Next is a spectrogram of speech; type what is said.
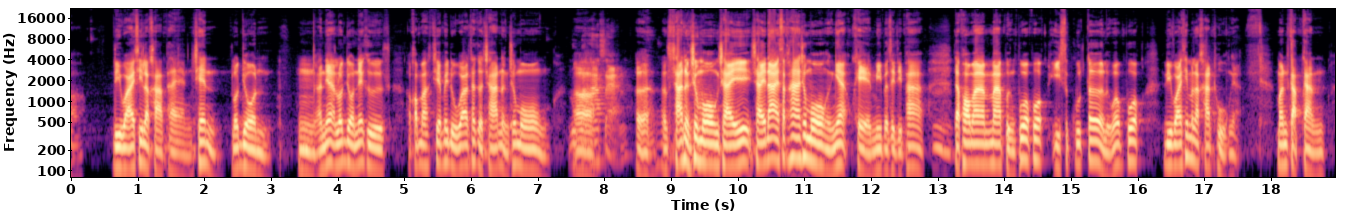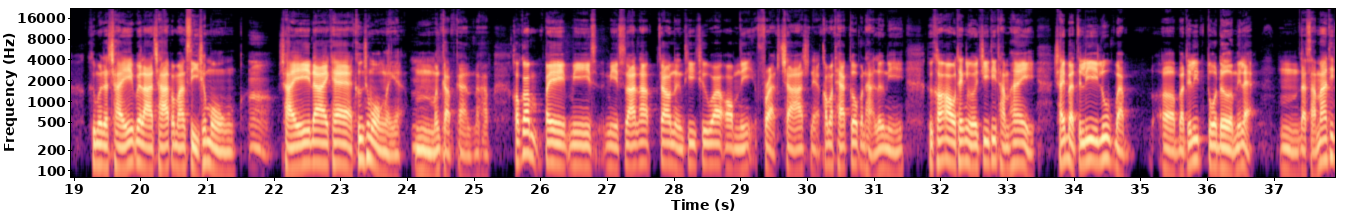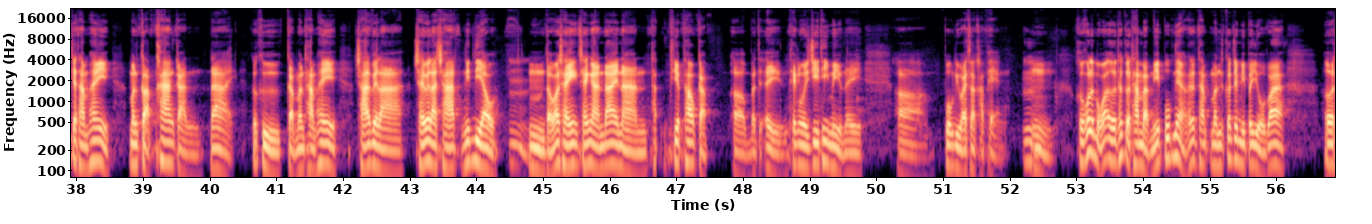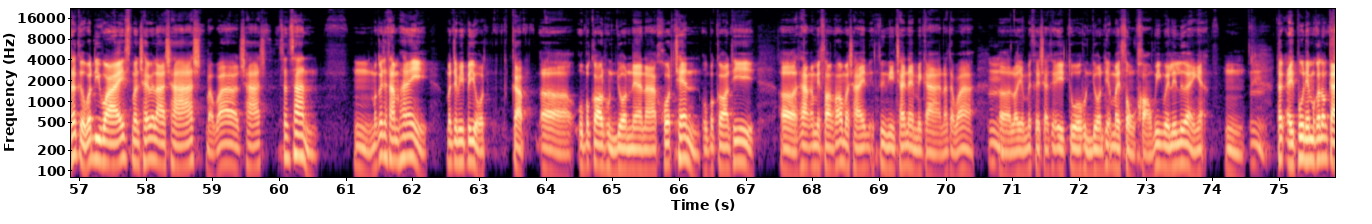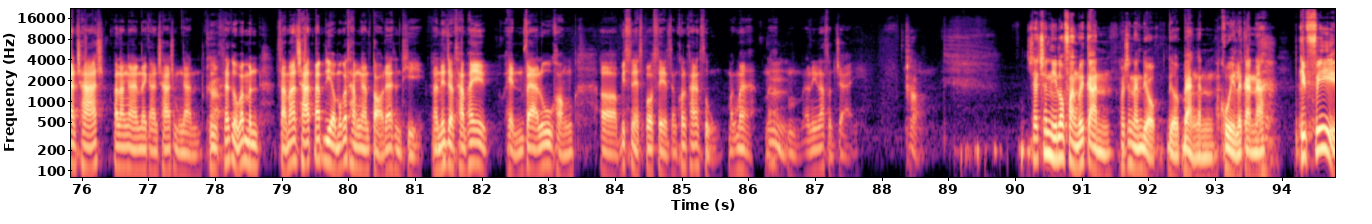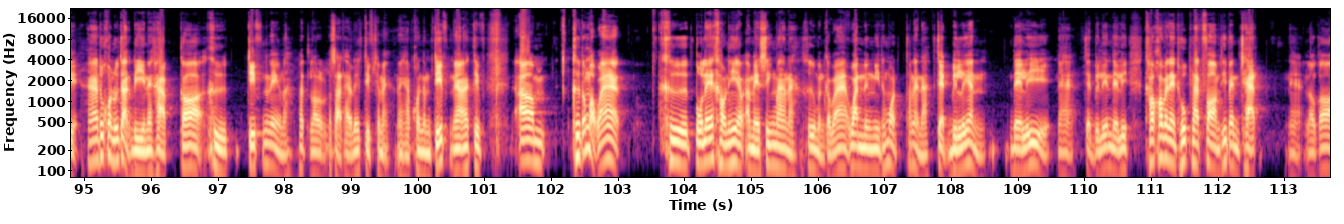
device ที่ราคาแพง เช่น รถยนต์อืมอันเนี้ยรถยนต์เนี่ยคือเขามาเทียบให้ดูว่าถ้าเกิดชาร์จหนึ่งชั่วโมง ลูกเอ่ละอห้าแสนเออชาร์จหนึ่งชั่วโมงใช้ใช้ได้สักห้าชั่วโมงอย่างเงี้ยโอเค มีประสิทธิภาพ แต่พอมามาถึงพวกพวก e สกูตเตอร์หรือว่าพวก device ที่มันราคาถูกเนี่ยมันกลับกันคือมันจะใช้เวลาชาร์จประมาณ4ชั่วโมงใช้ได้แค่ครึ่งชั่วโมงอะไรเงี้ยอืมมันกลับกันนะครับเขาก็ไปมีมีสตาร์ทอัพเจ้าหนึ่งที่ชื่อว่า Omni Flat Charge เนี่ยเขามา tackle ปัญหาเรื่องนี้ คือเขาเอาเทคโนโลยีที่ทำให้ใช้แบตเตอรี่รูปแบบเอ่อแบตเตอรี่ตัวเดิมนี่แหละ อืมแต่สามารถที่จะทำให้มันกลับข้างกันได้ ก็คือกลับมาทำให้ชาร์จเวลาใช้เวลาชาร์จนิดเดียวอืมแต่ว่าใช้ใช้งานได้นานเทียบเท่ากับเอ่อแบตเอ่อเทคโนโลยีที่มีอยู่ในเอ่อพวก device ราคาแพงอืมเขาก็เลยบอกว่าเออถ้าเกิดทำแบบนี้ปุ๊บเนี่ยเขาจะทำมันก็จะมีประโยชน์ว่าเออถ้าเกิดว่า device มันใช้เวลาชาร์จ แบบว่าชาร์จสั้นๆอืมมันก็จะทำให้มันจะมีประโยชน์ กับเอ่ออุปกรณ์หุ่นยนต์ในอนาคต เช่น อุปกรณ์ที่เอ่อทางอเมซอนเขาเอามาใช้ซึ่งจริงๆใช้ในอเมริกานะแต่ว่าเออเรายังไม่เคยใช้คือไอตัวหุ่นยนต์ที่เอามาส่งของวิ่งไปเรื่อยๆอย่างเงี้ยอืมถ้าไอ้พวกนี้มันก็ต้องการชาร์จ พลังงานในการชาร์จเหมือนกันคือครับถ้าเกิดว่ามันสามารถชาร์จแป๊บเดียวมันก็ทำงานต่อได้ทันที อันนี้จะทำให้เห็น value ของเอ่อ business process ค่อนข้างสูงมากๆนะครับอืมอันนี้น่าสนใจครับ session นี้เราฟังด้วยกัน เพราะฉะนั้นเดี๋ยวเดี๋ยวแบ่งกันคุยแล้วกันนะ Giphy ฮะทุกคนรู้จักดีนะครับ ก็คือ GIF นั่นเองนะเราภาษาไทยเรียก GIF ใช่ไหมนะครับคนทำ GIF นะ GIFคือต้องบอกว่าคือตัวเลขเขานี่ Amazing มากนะ คือเหมือนกับว่าวันหนึ่งมีทั้งหมดเท่าไหร่นะ7 billion daily นะฮะ7 billion daily เขาเข้าไปในทุกแพลตฟอร์มที่เป็นแชทเนี่ยแล้วก็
